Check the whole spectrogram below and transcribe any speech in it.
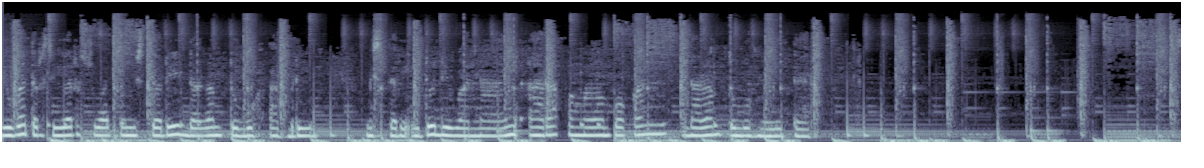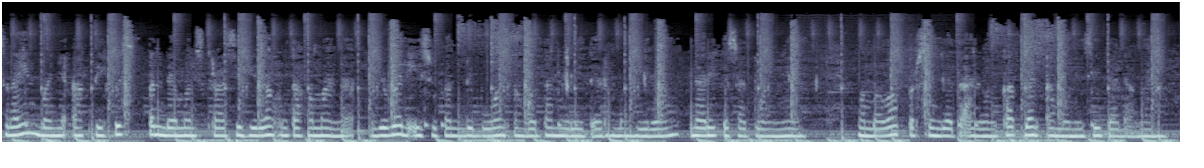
juga tersiar suatu misteri dalam tubuh ABRI. Misteri itu diwarnai arah pengelompokan dalam tubuh militer. Selain banyak aktivis pendemonstrasi hilang entah ke mana, juga diisukan ribuan anggota militer menghilang dari kesatuannya, membawa persenjataan lengkap dan amunisi cadangan.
